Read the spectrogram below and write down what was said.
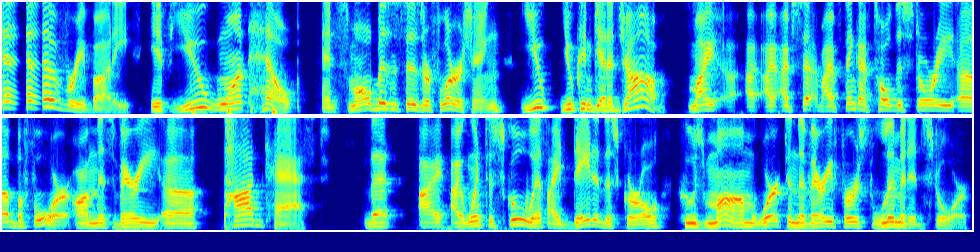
everybody. If you want help and small businesses are flourishing, you, you can get a job. My, I, I- I've said, I think I've told this story, uh, before on this very, uh, podcast that I, I went to school with. I dated this girl whose mom worked in the very first limited store,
